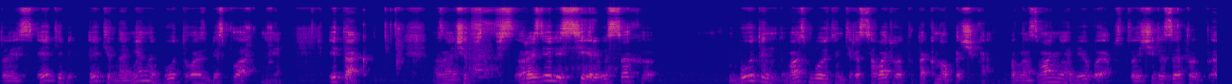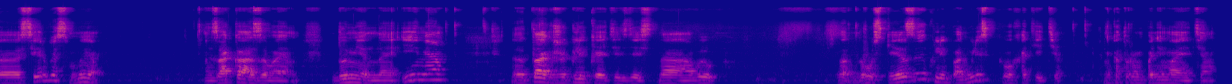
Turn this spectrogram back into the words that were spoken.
То есть эти, эти домены будут у вас бесплатными. Итак, значит, в разделе «Сервисах» будет, вас будет интересовать вот эта кнопочка под названием VWebs. То есть через этот э, сервис мы заказываем доменное имя. Э, также кликаете здесь на, вы, русский язык, либо английский, как вы хотите, на котором понимаете.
